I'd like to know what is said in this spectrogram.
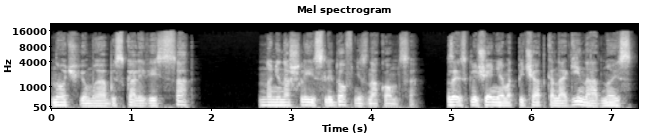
Ночью мы обыскали весь сад, но не нашли и следов незнакомца, за исключением отпечатка ноги на одной из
